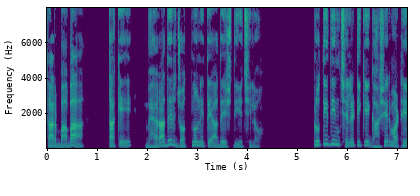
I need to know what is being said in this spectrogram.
তার বাবা তাকে ভেড়াদের যত্ন নিতে আদেশ দিয়েছিল। প্রতিদিন ছেলেটিকে ঘাসের মাঠে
